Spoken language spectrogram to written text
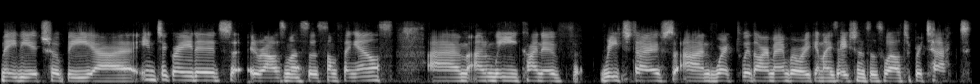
Maybe it should be uh, integrated. Erasmus as something else. Um, and we kind of reached out and worked with our member organizations as well to protect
